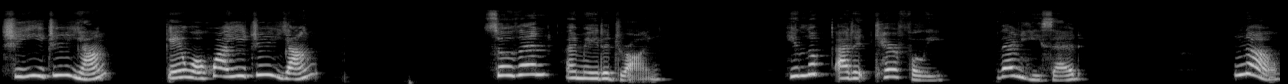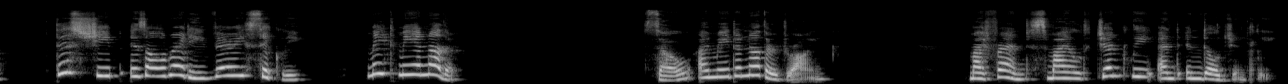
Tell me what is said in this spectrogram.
是一只羊，给我画一只羊。So then I made a drawing. He looked at it carefully. Then he said, No, this sheep is already very sickly. Make me another. So I made another drawing. My friend smiled gently and indulgently.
